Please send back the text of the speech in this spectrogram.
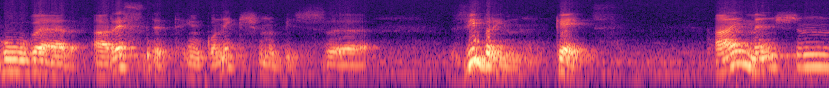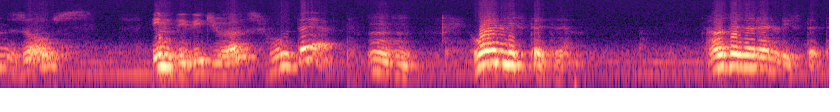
who were arrested in connection with uh, Zibrin case, I mention those individuals who dared. Mhm. Who enlisted them? How they were enlisted?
